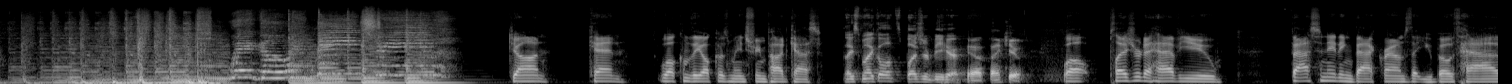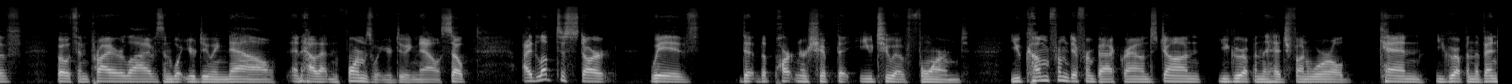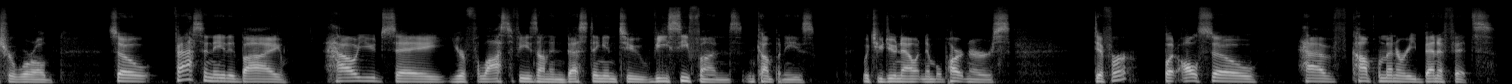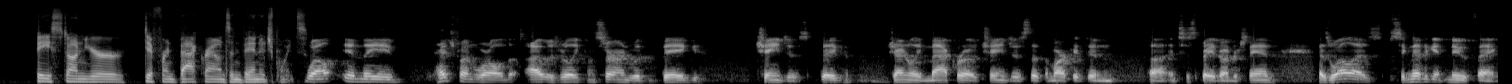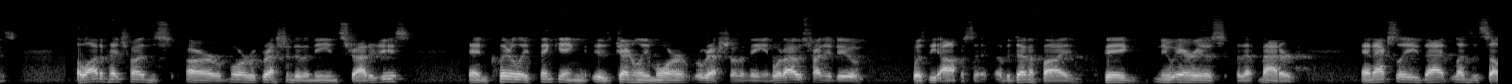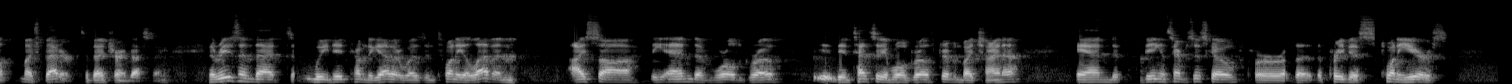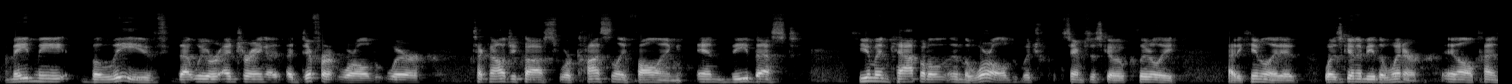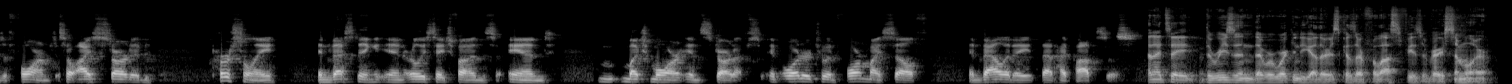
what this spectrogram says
John, Ken, welcome to the Alt Goes Mainstream podcast. Thanks, Michael. It's a pleasure to be here. Yeah, thank you. Well, pleasure to have you. Fascinating backgrounds that you both have, both in prior lives and what you're doing now, and how that informs what you're doing now. So, I'd love to start with the, the partnership that you two have formed. You come from different backgrounds. John, you grew up in the hedge fund world. Ken, you grew up in the venture world. So, fascinated by how you'd say your philosophies on investing into VC funds and companies, which you do now at Nimble Partners, differ, but also have complementary benefits based on your different backgrounds and vantage points. Well, in the hedge fund world, I was really concerned with big changes, big, generally macro changes that the market didn't uh, anticipate or understand, as well as significant new things. A lot of hedge funds are more regression to the mean strategies, and clearly thinking is generally more regression to the mean. What I was trying to do was the opposite of identify big new areas that mattered. And actually, that lends itself much better to venture investing. The reason that we did come together was in 2011, I saw the end of world growth, the intensity of world growth driven by China. And being in San Francisco for the, the previous 20 years made me believe that we were entering a, a different world where technology costs were constantly falling and the best human capital in the world, which San Francisco clearly had accumulated, was going to be the winner in all kinds of forms. So I started personally investing in early stage funds and much more in startups in order to inform myself and validate that hypothesis. And I'd say the reason that we're working together is because our philosophies are very similar.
